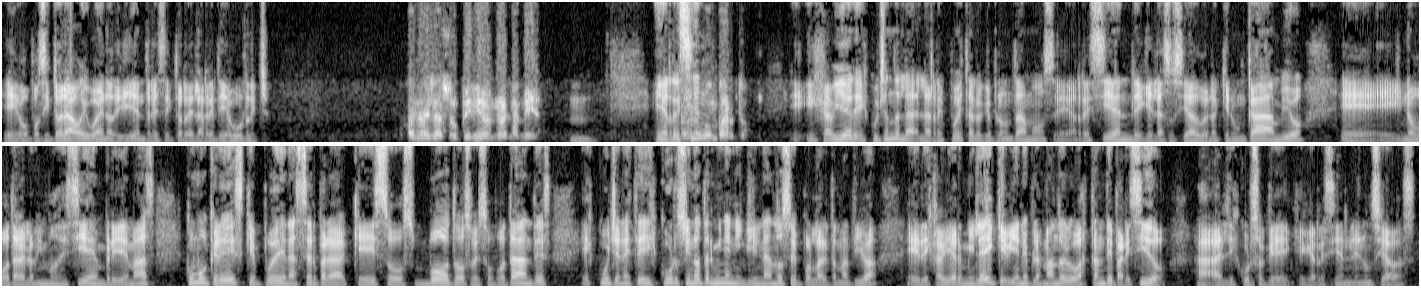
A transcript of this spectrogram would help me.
eh, opositora, hoy, bueno, dividida entre el sector de la red y de Bullrich. Bueno, esa es su opinión, no es la mía. Eh, No recién, lo comparto. Eh, eh, Javier, escuchando la, la respuesta a lo que preguntamos eh, recién, de que la sociedad bueno, quiere un cambio eh, y no votar a los mismos de siempre y demás, ¿cómo crees que pueden hacer para que esos votos o esos votantes escuchen este discurso y no terminen inclinándose por la alternativa eh, de Javier Milei, que viene plasmando algo bastante parecido a- al discurso que, que- que recién enunciabas?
